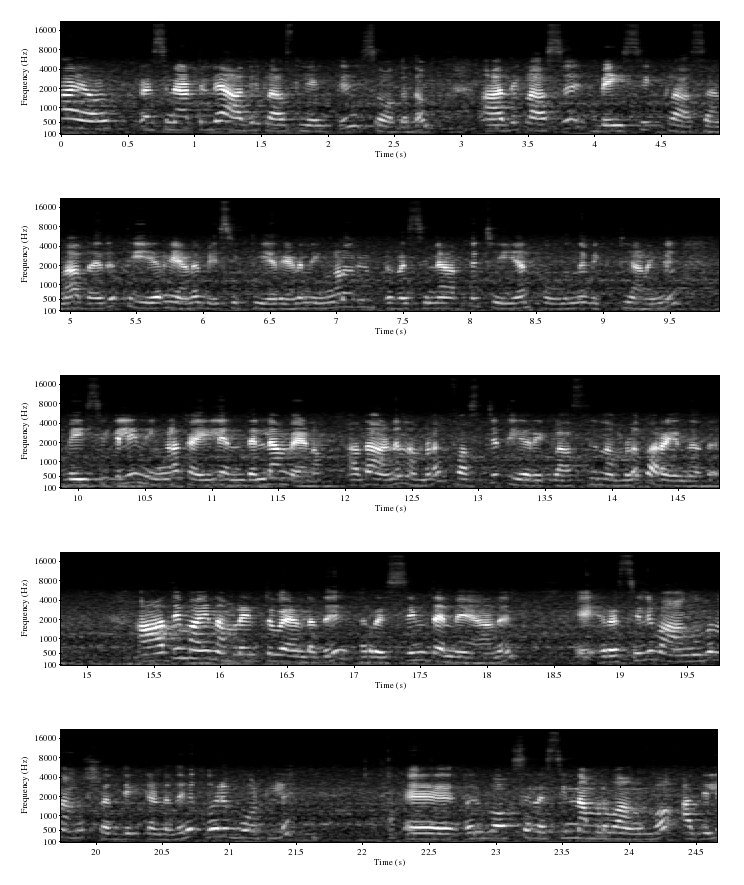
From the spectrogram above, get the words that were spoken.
ഹായ് ഓൾ റെസിനാട്ടിന്റെ ആദ്യ ക്ലാസ്സിലേക്ക് സ്വാഗതം. ആദ്യ ക്ലാസ് ബേസിക് ക്ലാസ് ആണ്. അതായത് തിയറിയാണ് ബേസിക് തിയറിയാണ് നിങ്ങളൊരു റെസിനാർട്ട് ചെയ്യാൻ പോകുന്ന വ്യക്തിയാണെങ്കിൽ ബേസിക്കലി നിങ്ങളെ കയ്യിൽ എന്തെല്ലാം വേണം? അതാണ് നമ്മൾ ഫസ്റ്റ് തിയറി ക്ലാസ്സിൽ നമ്മൾ പറയുന്നത്. ആദ്യമായി നമ്മളെടുത്ത് വേണ്ടത്? റെസിൻ തന്നെയാണ്. റെസിൻ വാങ്ങുമ്പോൾ നമ്മൾ ശ്രദ്ധിക്കേണ്ടത് ഒരു ബോട്ടിൽ ഒരു ബോക്സ് റെസിൻ നമ്മൾ വാങ്ങുമ്പോൾ അതിൽ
